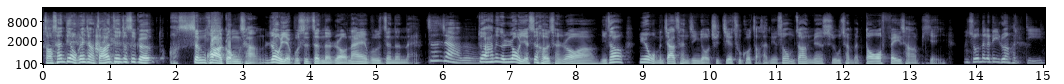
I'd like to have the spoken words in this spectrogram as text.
早餐店，我跟你讲，早餐店就是个生化工厂，肉也不是真的肉，奶也不是真的奶，真的假的？对啊，它那个肉也是合成肉啊！你知道，因为我们家曾经有去接触过早餐店，所以我们知道里面的食物成本都非常的便宜。你说那个利润很低，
